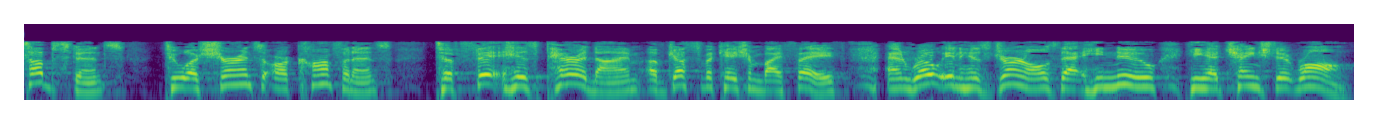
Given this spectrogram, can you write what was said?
substance to assurance or confidence to fit his paradigm of justification by faith and wrote in his journals that he knew he had changed it wrong.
